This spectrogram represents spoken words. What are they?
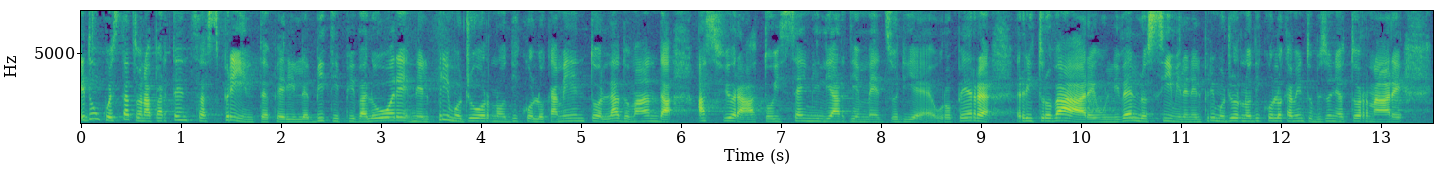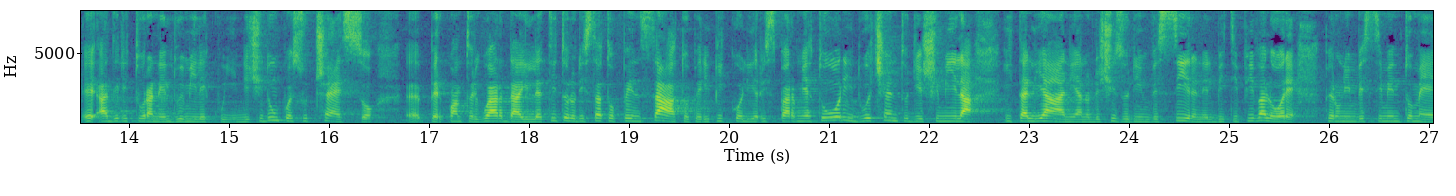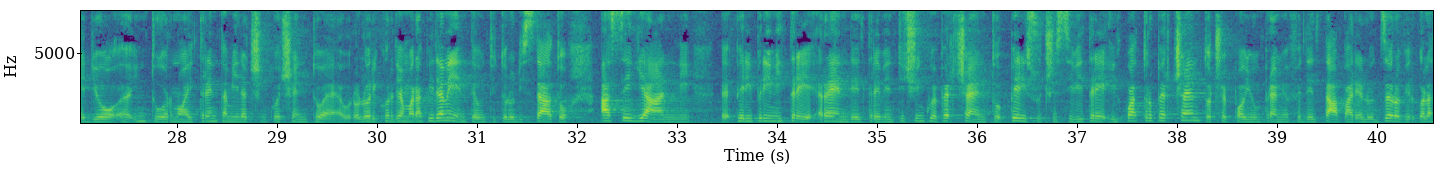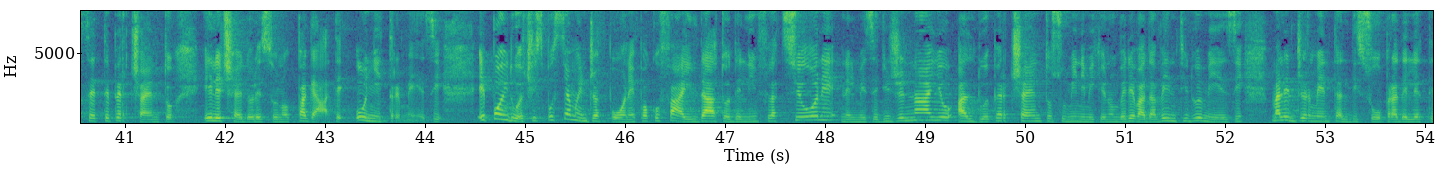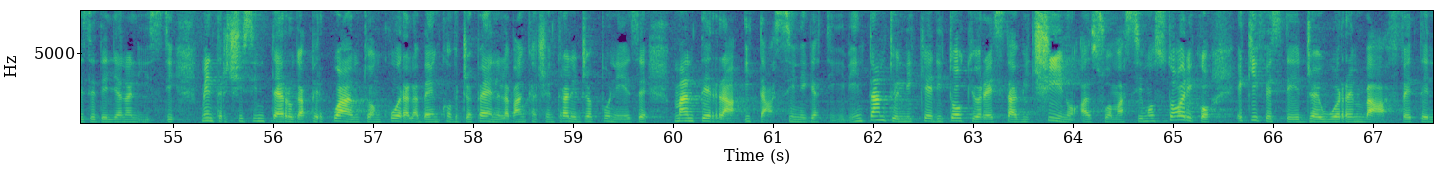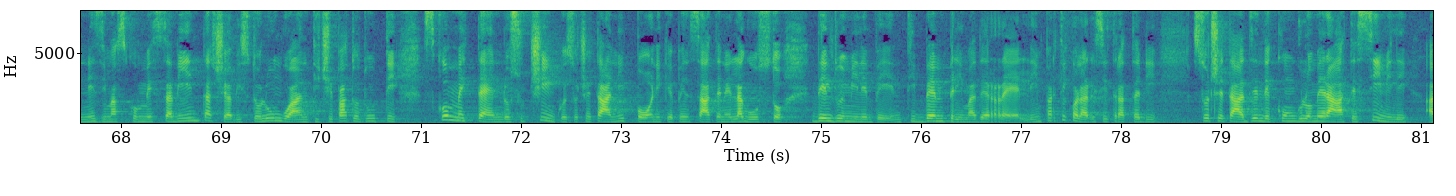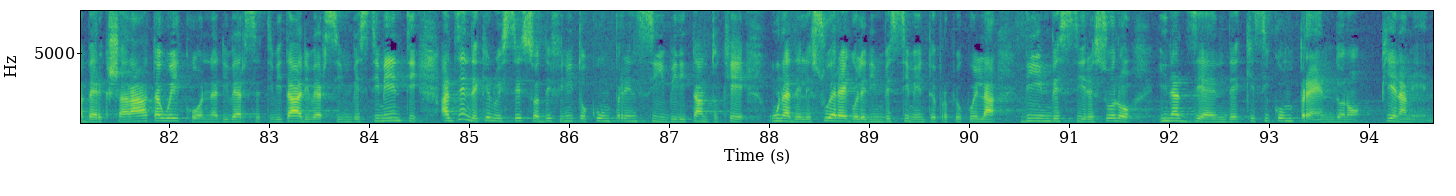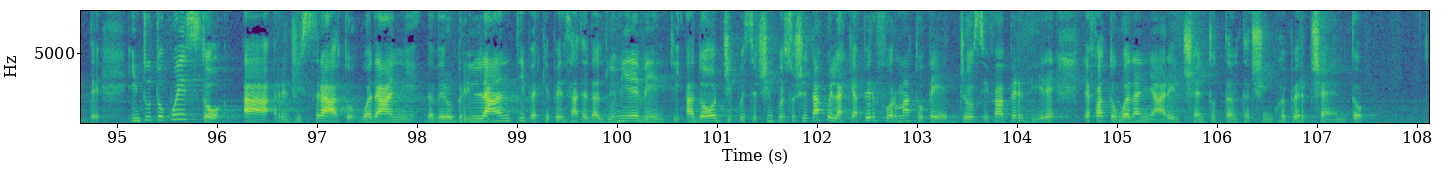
E dunque è stata una partenza sprint per il BTP Valore. Nel primo giorno di collocamento la domanda ha sfiorato i 6 miliardi e mezzo di euro. Per ritrovare un livello simile nel primo giorno di collocamento bisogna tornare eh, addirittura nel 2015. Dunque è successo eh, per quanto riguarda il titolo di Stato pensato per i piccoli risparmiatori. 210 mila italiani hanno deciso di investire nel BTP Valore per un investimento medio eh, intorno ai 30.500 euro lo ricordiamo rapidamente, è un titolo di Stato a sei anni, eh, per i primi tre rende il 3,25%, per i successivi tre il 4%, c'è poi un premio fedeltà pari allo 0,7% e le cedole sono pagate ogni tre mesi. E poi due, ci spostiamo in Giappone, poco fa il dato dell'inflazione nel mese di gennaio al 2% su minimi che non vedeva da 22 mesi, ma leggermente al di sopra delle attese degli analisti, mentre ci si interroga per quanto ancora la Bank of Japan, la banca centrale giapponese, manterrà i tassi negativi. Intanto il Nikkei di Tokyo resta vicino al suo massimo storico e chi festeggia è Warren Buffett, ennesima scommessa vinta, ci ha visto lungo, ha anticipato tutti scommettendo su cinque società nipponiche pensate nell'agosto del 2020, ben prima del rally. In particolare si tratta di società, aziende conglomerate simili a Berkshire Hathaway con diverse attività, diversi investimenti, aziende che lui stesso ha definito comprensibili, tanto che una delle sue regole di investimento è proprio quella di investire solo in aziende che si comprendono pienamente. In tutto questo ha registrato guadagni davvero brillanti perché pensate dal 2020 ad oggi queste cinque società, quella che ha performato peggio, si fa per dire, gli ha fatto guadagnare il 185%.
